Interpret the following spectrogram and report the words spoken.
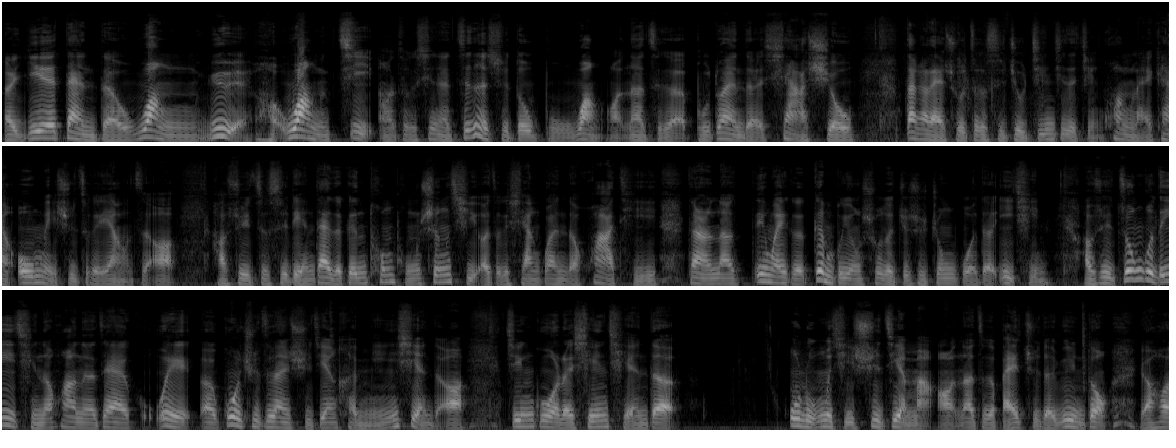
呃耶诞的旺月旺季啊，这个现在真的是都不旺啊，那这个不断的下修，大概来说。这个是就经济的情况来看，欧美是这个样子啊。好，所以这是连带着跟通膨升级而这个相关的话题。当然呢，另外一个更不用说的就是中国的疫情。好，所以中国的疫情的话呢，在未呃过去这段时间很明显的啊，经过了先前的。乌鲁木齐事件嘛，哦，那这个白纸的运动，然后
